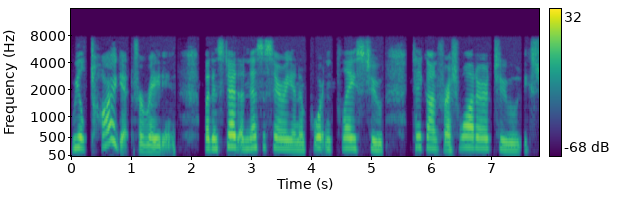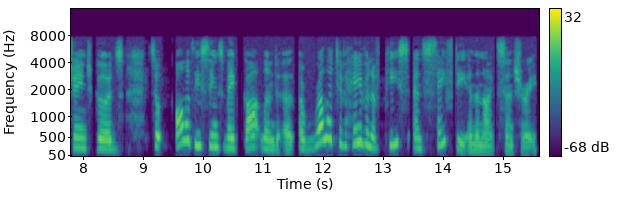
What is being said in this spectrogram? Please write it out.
real target for raiding, but instead a necessary and important place to take on fresh water, to exchange goods. So all of these things made Gotland a, a, relative haven of peace and safety in the ninth century,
